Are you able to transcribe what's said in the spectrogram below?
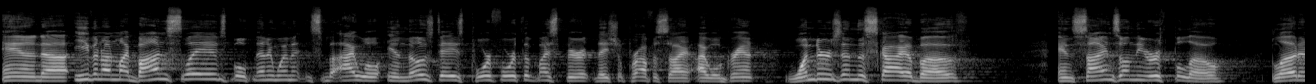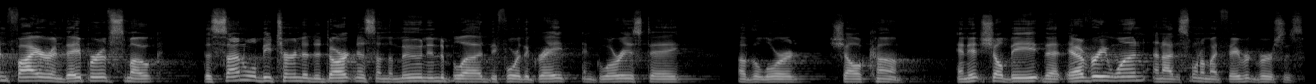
And uh, even on my bond slaves, both men and women, I will in those days pour forth of my spirit, they shall prophesy. I will grant wonders in the sky above and signs on the earth below blood and fire and vapor of smoke. The sun will be turned into darkness and the moon into blood before the great and glorious day of the Lord shall come. And it shall be that everyone, and I, this is one of my favorite verses,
